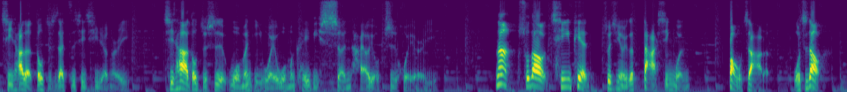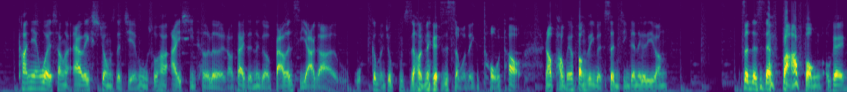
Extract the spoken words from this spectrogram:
其他的都只是在自欺欺人而已，其他的都只是我们以为我们可以比神还要有智慧而已。那说到欺骗，最近有一个大新闻爆炸了。我知道 Kanye 也上了 Alex Jones 的节目，说他爱希特勒，然后戴着那个 Balenciaga，我根本就不知道那个是什么的一个头套，然后旁边放着一本圣经，在那个地方真的是在发疯。OK，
